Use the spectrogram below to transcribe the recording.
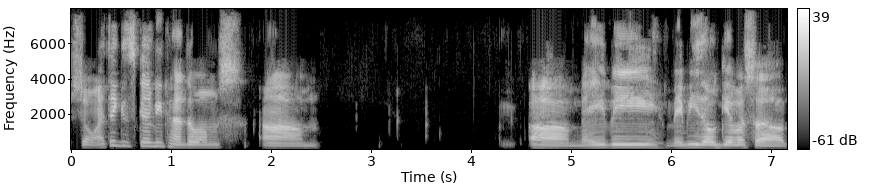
so I think it's gonna be pendulums. Um, uh, maybe maybe they'll give us a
